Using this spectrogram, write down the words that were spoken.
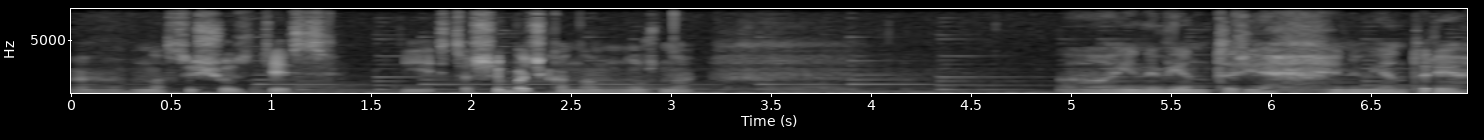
э, у нас еще здесь есть ошибочка, нам нужно инвентари, инвентари.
